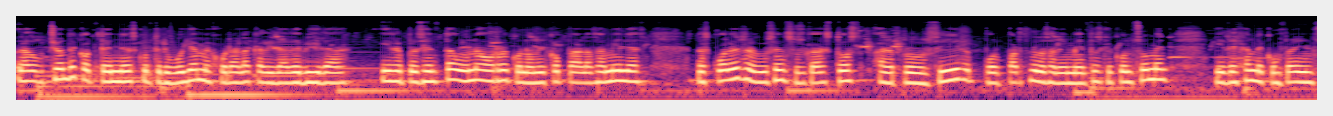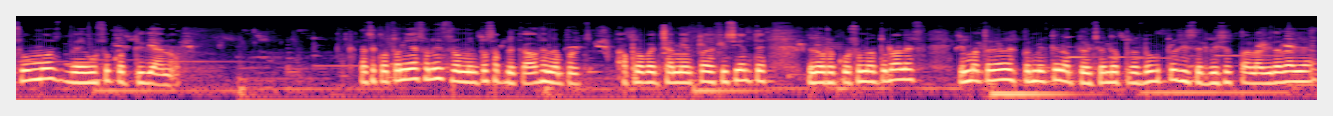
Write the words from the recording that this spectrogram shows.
La adopción de contenedores contribuye a mejorar la calidad de vida y representa un ahorro económico para las familias, las cuales reducen sus gastos al producir por parte de los alimentos que consumen y dejan de comprar insumos de uso cotidiano. Las ecotonías son instrumentos aplicados en el aprovechamiento eficiente de los recursos naturales y materiales permiten la obtención de productos y servicios para la vida diaria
